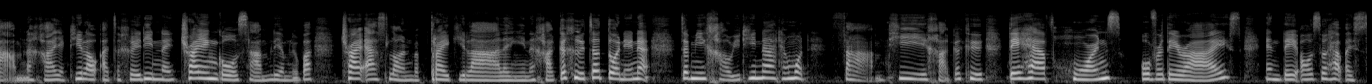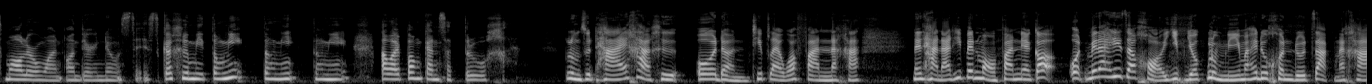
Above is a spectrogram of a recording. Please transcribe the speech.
3 นะคะ อย่างที่เราอาจจะเคยได้ยินใน triangle สามเหลี่ยม หรือว่า triathlon แบบไตรกีฬาอะไรอย่างนี้นะคะ ก็คือเจ้าตัวนี้เนี่ยจะมีเขาอยู่ที่หน้าทั้งหมด 3 ที่ค่ะก็คือ they have horns over their eyes and they also have a smaller one on their noses ก็คือมีตรงนี้ตรงนี้ตรงนี้เอาไว้ป้องกันศัตรูค่ะ กลุ่มสุดท้ายค่ะคือ odon ที่แปลว่าฟันนะคะ ในฐานะที่เป็นหมอฟันเนี่ยก็อดไม่ได้ที่จะขอหยิบยกกลุ่มนี้มาให้ทุกคนรู้จักนะคะ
